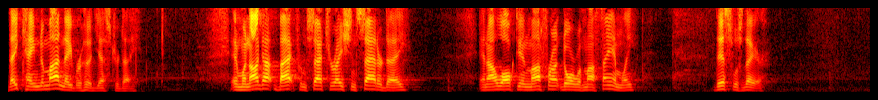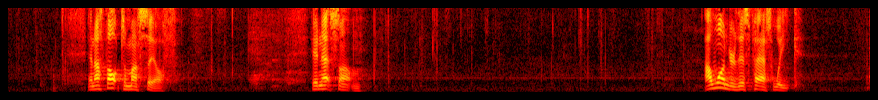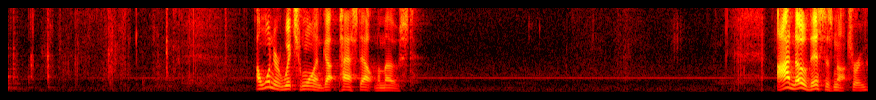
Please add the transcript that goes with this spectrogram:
They came to my neighborhood yesterday. And when I got back from Saturation Saturday and I walked in my front door with my family, this was there. And I thought to myself, isn't that something? I wonder this past week. I wonder which one got passed out the most. I know this is not true.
